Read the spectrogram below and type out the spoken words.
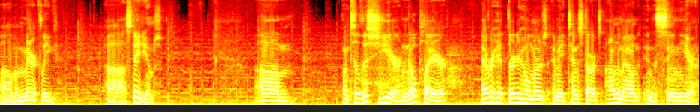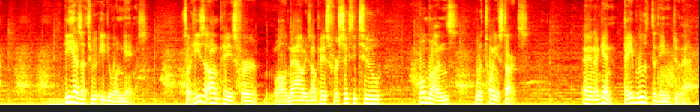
um, American League uh, stadiums. Um, until this year, no player ever hit 30 homers and made 10 starts on the mound in the same year. He has it through 81 games. So he's on pace for, well, now he's on pace for 62 home runs with 20 starts. And again, Babe Ruth didn't even do that.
